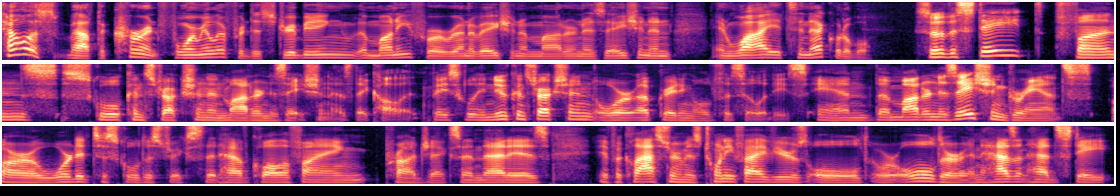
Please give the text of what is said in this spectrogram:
Tell us about the current formula for distributing the money for renovation and modernization and, and why it's inequitable. So, the state funds school construction and modernization, as they call it, basically new construction or upgrading old facilities. And the modernization grants are awarded to school districts that have qualifying projects. And that is if a classroom is 25 years old or older and hasn't had state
